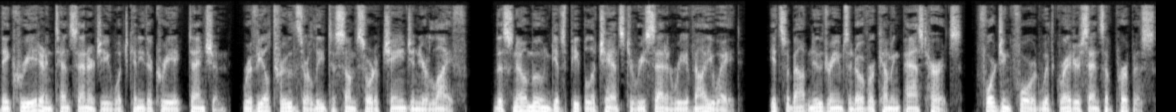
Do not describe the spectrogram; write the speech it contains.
They create an intense energy which can either create tension, reveal truths or lead to some sort of change in your life. The snow moon gives people a chance to reset and reevaluate. It's about new dreams and overcoming past hurts, forging forward with greater sense of purpose.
